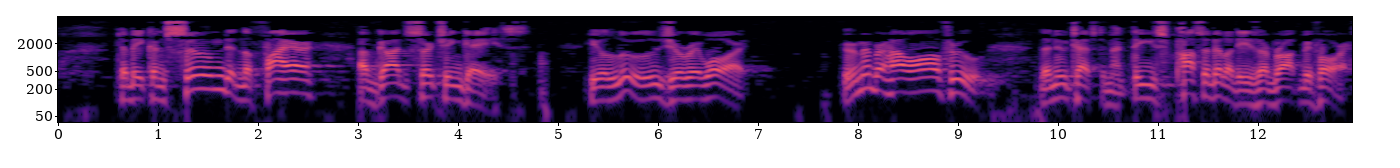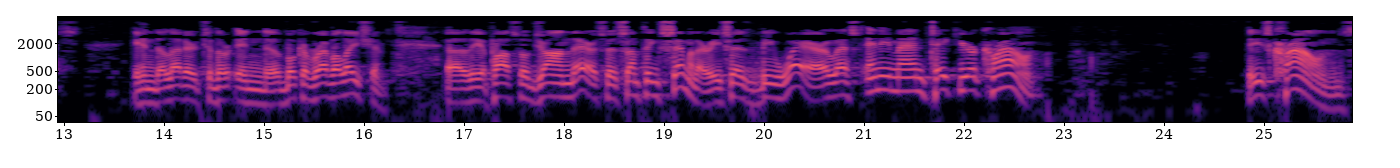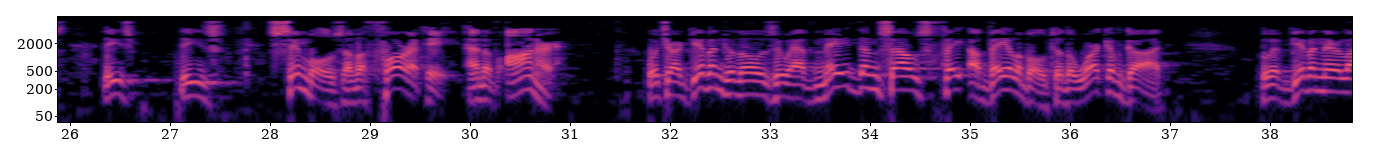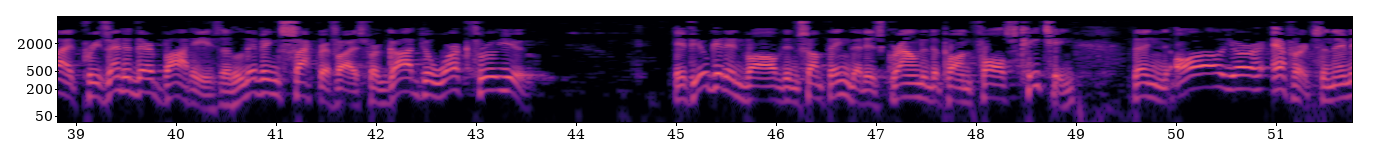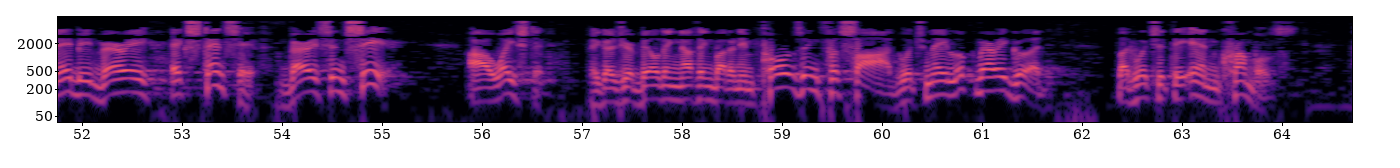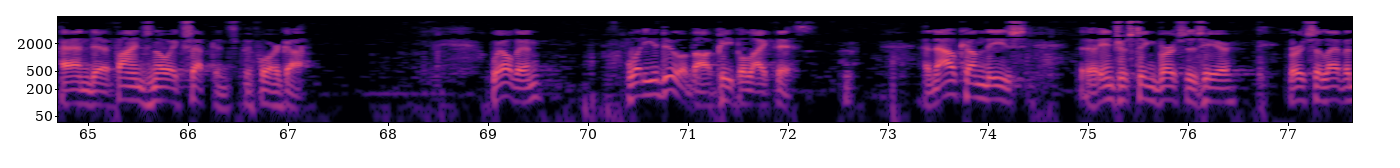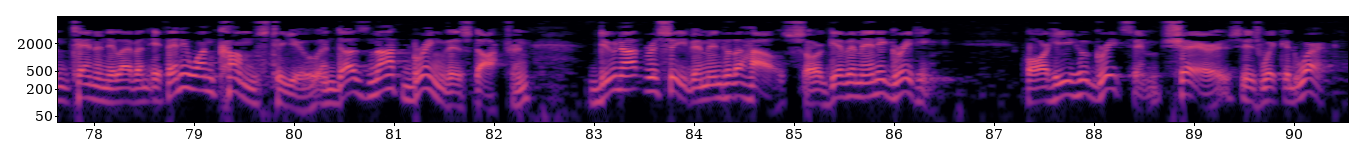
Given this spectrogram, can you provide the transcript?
to be consumed in the fire of God's searching gaze. You lose your reward. You remember how all through the New Testament these possibilities are brought before us. In the letter to the, in the book of Revelation, uh, the apostle John there says something similar. He says, beware lest any man take your crown. These crowns, these, these symbols of authority and of honor, which are given to those who have made themselves available to the work of God, who have given their life, presented their bodies a living sacrifice for God to work through you. If you get involved in something that is grounded upon false teaching, then all your efforts, and they may be very extensive, very sincere, are wasted because you're building nothing but an imposing facade which may look very good, but which at the end crumbles and uh, finds no acceptance before God. Well then, what do you do about people like this? And now come these uh, interesting verses here. Verse 11, 10 and 11. If anyone comes to you and does not bring this doctrine, do not receive him into the house or give him any greeting, for he who greets him shares his wicked work.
